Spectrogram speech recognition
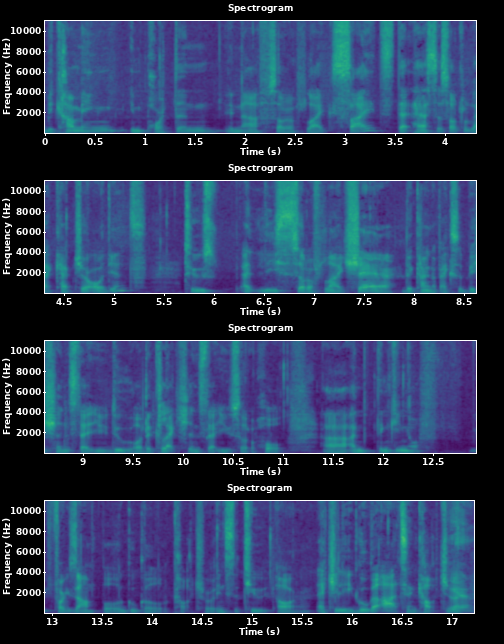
becoming important enough sort of like sites that has to sort of like capture audience to at least sort of like share the kind of exhibitions that you do or the collections that you sort of hold. Uh, I'm thinking of, for example, Google Cultural Institute or actually Google Arts and Culture Yeah.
